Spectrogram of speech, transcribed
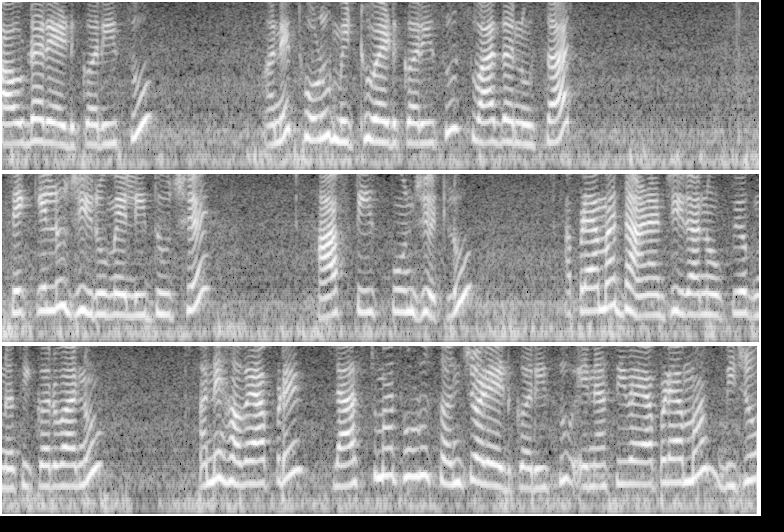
પાવડર એડ કરીશું અને થોડું મીઠું એડ કરીશું. સ્વાદ અનુસાર શેકેલું જીરું મેં લીધું છે. હાફ ટીસ્પૂન જેટલું આપણે આમાં ધાણા જીરાનો ઉપયોગ નથી કરવાનો. અને હવે આપણે લાસ્ટમાં થોડું સંચળ એડ કરીશું. એના સિવાય આપણે આમાં બીજો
